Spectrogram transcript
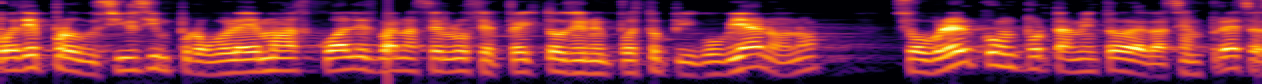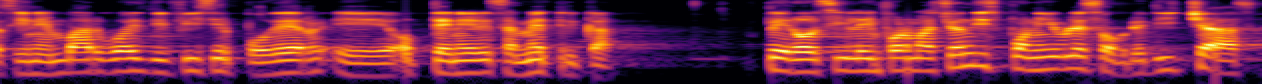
puede producir sin problemas cuáles van a ser los efectos de un impuesto piguviano, ¿no? Sobre el comportamiento de las empresas, sin embargo, es difícil poder eh, obtener esa métrica. Pero si la información disponible sobre dichas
